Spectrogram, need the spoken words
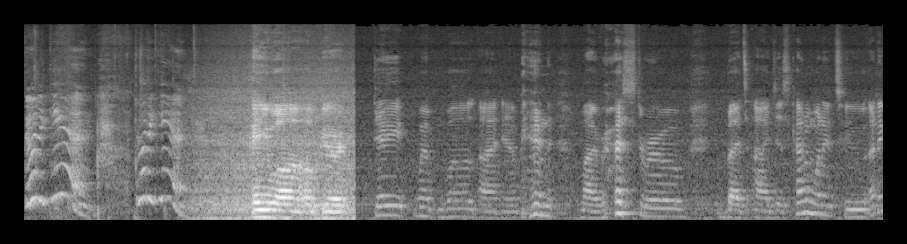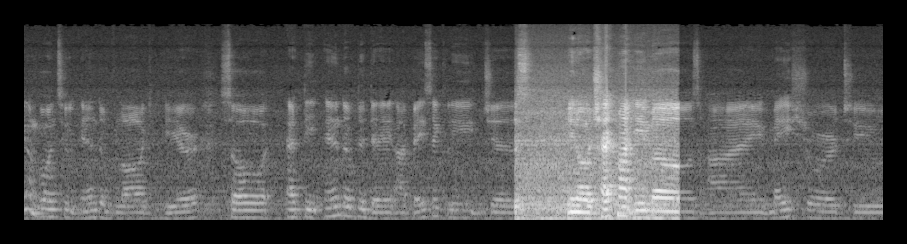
Do it again. Do it again. Hey you all, hope your day went well. I am in my restroom, but I just kind of wanted to, I think I'm going to end the vlog here. So at the end of the day, I basically just, you know, check my emails. I made sure to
